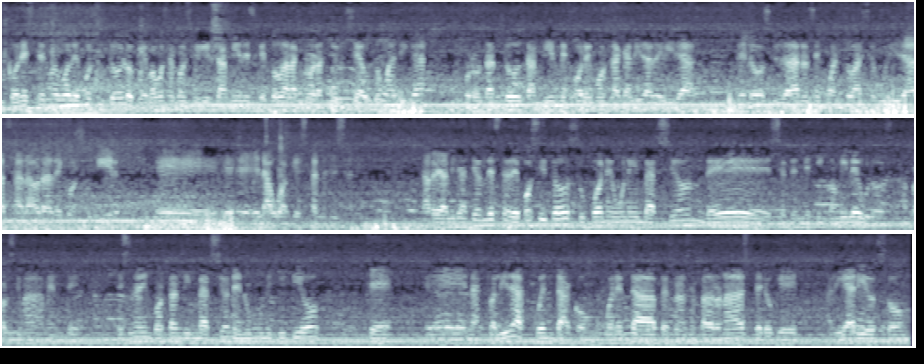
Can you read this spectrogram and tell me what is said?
y con este nuevo depósito lo que vamos a conseguir también es que toda la cloración sea automática lo tanto también mejoremos la calidad de vida de los ciudadanos en cuanto a seguridad a la hora de consumir eh, el agua que está necesaria. La realización de este depósito supone una inversión de 75.000 euros aproximadamente. Es una importante inversión en un municipio que eh, en la actualidad cuenta con 40 personas empadronadas, pero que a diario son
